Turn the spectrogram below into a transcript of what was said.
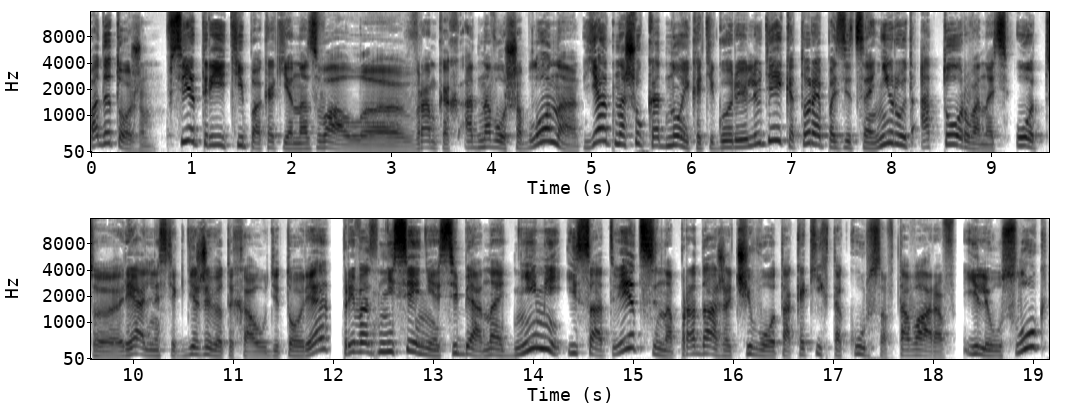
Подытожим. Все три типа, как я назвал, э, в рамках одного шаблона, я отношу к одной категории людей, которая позиционирует оторванность от э, реальности, где живет их аудитория, превознесение себя над ними и, соответственно, продажа чего-то, каких-то курсов, товаров или услуг,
